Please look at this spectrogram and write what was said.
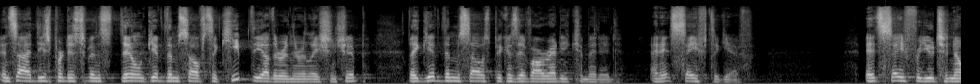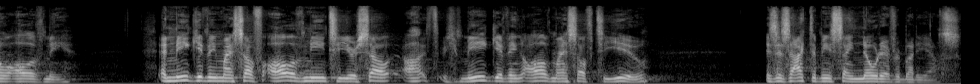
Inside, these participants, they don't give themselves to keep the other in the relationship, they give themselves because they've already committed, and it's safe to give. It's safe for you to know all of me. And me giving myself, all of me to yourself, me giving all of myself to you, is this act of me saying no to everybody else.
